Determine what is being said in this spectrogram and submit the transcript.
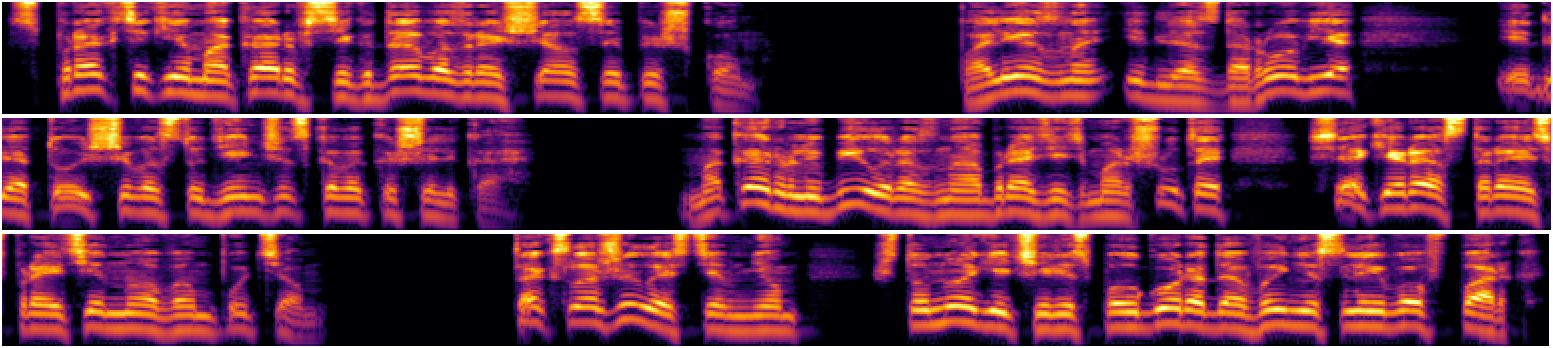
С практики Макар всегда возвращался пешком. Полезно и для здоровья, и для тощего студенческого кошелька. Макар любил разнообразить маршруты, всякий раз стараясь пройти новым путем. Так сложилось тем днем, что ноги через полгорода вынесли его в парк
